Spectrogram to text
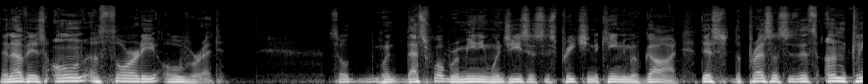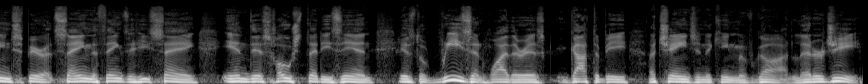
and of his own authority over it. So when, that's what we're meaning when Jesus is preaching the kingdom of God. This, the presence of this unclean spirit saying the things that he's saying in this host that he's in is the reason why there is got to be a change in the kingdom of God. Letter G.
